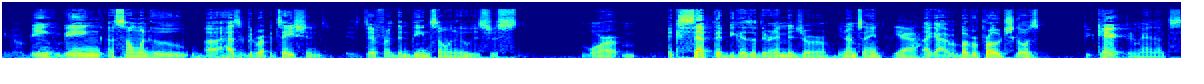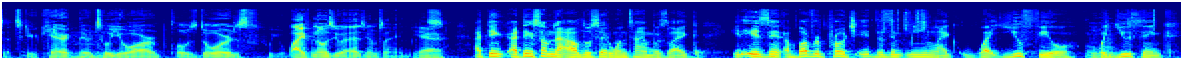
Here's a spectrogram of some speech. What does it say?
You know, being being uh, someone who uh, has a good reputation is different than being someone who is just more accepted because of their image, or you know what I'm saying? Yeah. Like above reproach goes your character, man. That's that's your character. It's who mm. you are. Closed doors. Who your wife knows you as. You know what I'm saying? yeah i think i think something that aldo said one time was like it isn't above reproach it doesn't mean like what you feel what mm-hmm. you think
